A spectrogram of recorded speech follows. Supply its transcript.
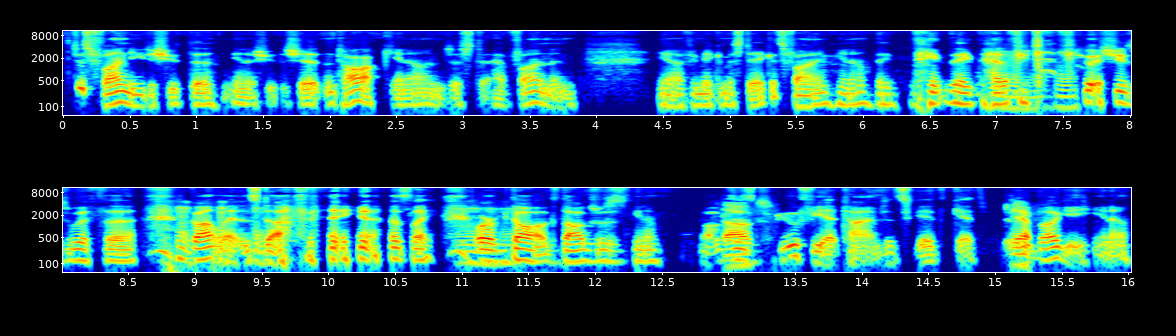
it's just fun. You just shoot the, you know, shoot the shit and talk, you know, and just have fun. And you know, if you make a mistake, it's fine. You know, they they, they had a few, Mhm. few issues with uh, Gauntlet and stuff. you know, it's like or Mhm. dogs. Dogs was you know dogs, Dogs. is goofy at times. It's it gets really Yep. buggy, you know,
